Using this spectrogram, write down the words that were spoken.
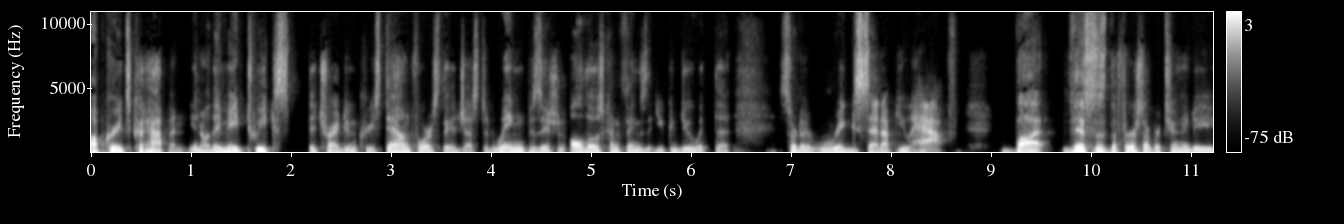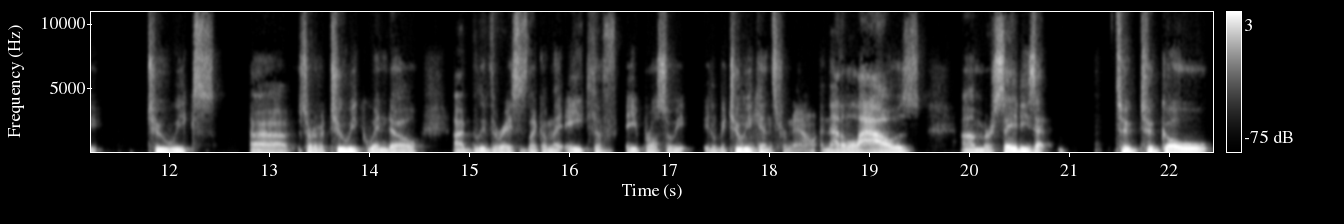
upgrades could happen. You know, they made tweaks, they tried to increase downforce, they adjusted wing position, all those kind of things that you can do with the sort of rig setup you have. But this is the first opportunity, two weeks, uh, sort of a two week window. I believe the race is like on the 8th of April. So we, it'll be 2 mm-hmm. weekends from now. And that allows um, Mercedes at, to, to go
